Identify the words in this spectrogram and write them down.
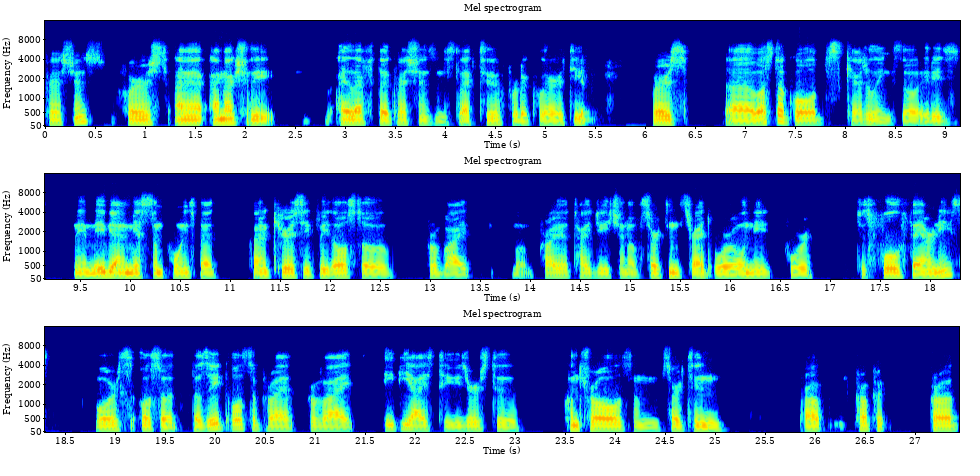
questions. First, I, I'm actually, I left the questions in the Slack too for the clarity. Yep. First, uh, what's the goal of scheduling? So it is, I mean, maybe I missed some points, but kind of curious if it also provide prioritization of certain thread or only for just full fairness? Or also, does it also pro provide APIs to users to control some certain pro proper pro,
